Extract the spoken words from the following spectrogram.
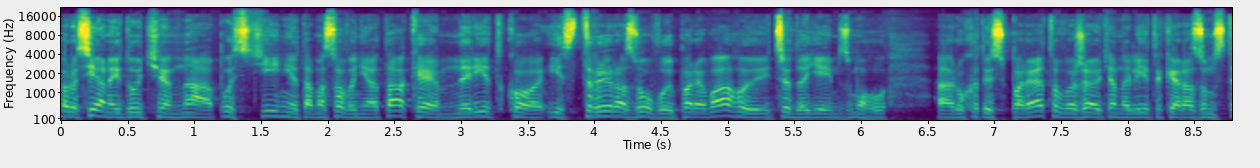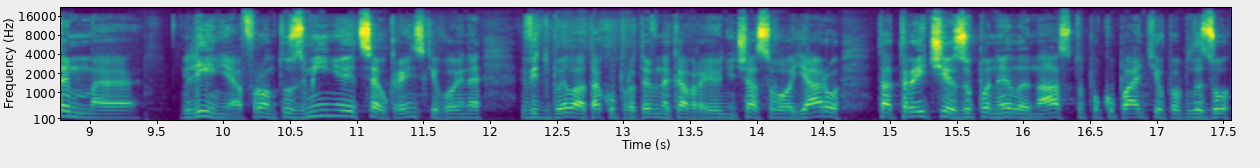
Росіяни йдуть на постійні та масовані атаки, нерідко із триразовою перевагою, і це дає їм змогу е, рухатись вперед. Вважають аналітики. Разом з тим е, лінія фронту змінюється. Українські воїни відбили атаку противника в районі Часового Яру та тричі зупинили наступ окупантів поблизу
